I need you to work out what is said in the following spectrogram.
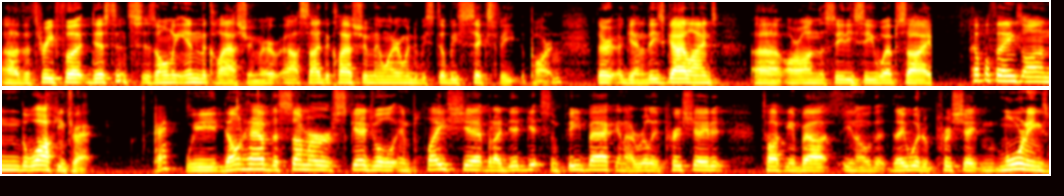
Uh, the three foot distance is only in the classroom. Or Outside the classroom, they want everyone to be still be six feet apart. There again, these guidelines uh, are on the CDC website. A couple things on the walking track. Okay. We don't have the summer schedule in place yet, but I did get some feedback, and I really appreciate it. Talking about you know that they would appreciate mornings,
